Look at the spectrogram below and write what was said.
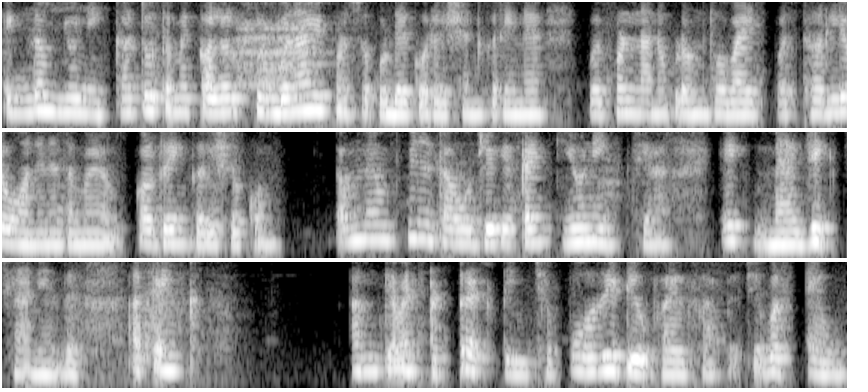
એકદમ યુનિક કાં તો તમે કલરફુલ બનાવી પણ શકો ડેકોરેશન કરીને. કોઈ પણ નાનકડો અમથો વ્હાઈટ પથ્થર લ્યો અને એને તમે કલરિંગ કરી શકો. તમને એમ ફીલ થવું જોઈએ કે કંઈક યુનિક છે આ. કંઈક મેજિક છે આની અંદર. આ કંઈક આમ કહેવાય ને અટ્રેક્ટિવ છે પોઝિટિવ વાઇબ્સ આપે છે, બસ એવું.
